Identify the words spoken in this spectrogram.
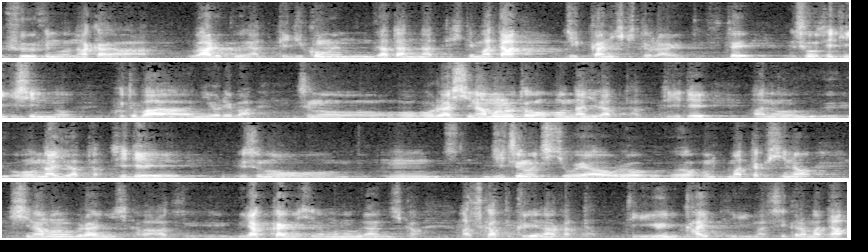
夫婦の仲が悪くなって離婚沙汰になってきて、また実家に引き取られると。で、漱石自身の言葉によれば、その、俺は品物と同じだったってで、あの、同じだったってで、その、うん、実の父親は俺を全く品、品物ぐらいにしか、厄介な品物ぐらいにしか扱ってくれなかったっていうふうに書いています。それからまた、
